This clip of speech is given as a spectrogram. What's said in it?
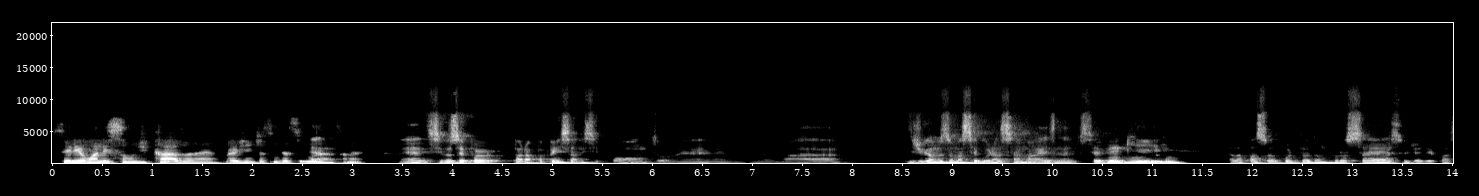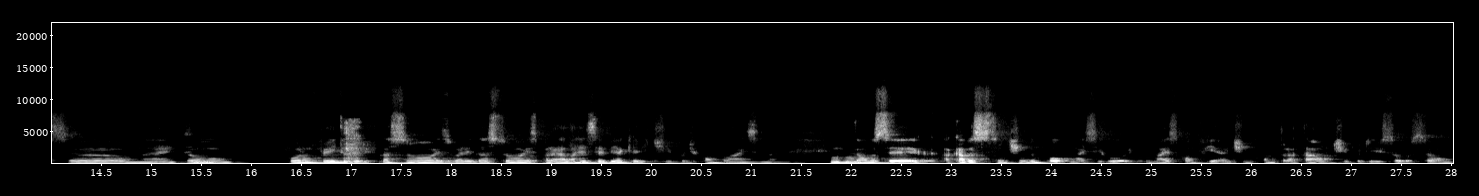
seria uma lição de casa, né, para a gente assim da segurança, é. né. É, se você for parar para pensar nesse ponto, é, digamos, uma segurança a mais, né? Você vê uhum, que uhum. ela passou por todo um processo de adequação, né? Então, uhum. foram feitas verificações, validações para ela receber aquele tipo de compliance, né? Uhum. Então, você acaba se sentindo um pouco mais seguro e mais confiante em contratar um tipo de solução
